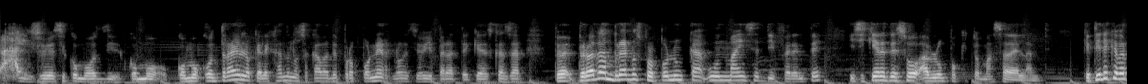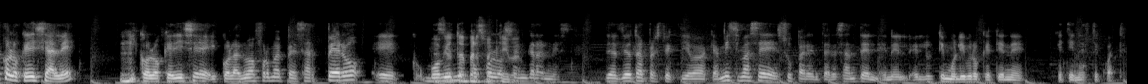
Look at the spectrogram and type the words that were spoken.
Ay, soy así como, como, como contrario a lo que Alejandro nos acaba de proponer, ¿no? Dice, oye, espérate, hay que descansar. Pero, Adam Grant nos propone un, un mindset diferente y si quieres de eso hablo un poquito más adelante. Que tiene que ver con lo que dice Ale, y con lo que dice y con la nueva forma de pensar, pero eh, moviendo un poco los engranes desde otra perspectiva, que a mí se me hace súper interesante en, el, último libro que tiene, que tiene este cuate.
